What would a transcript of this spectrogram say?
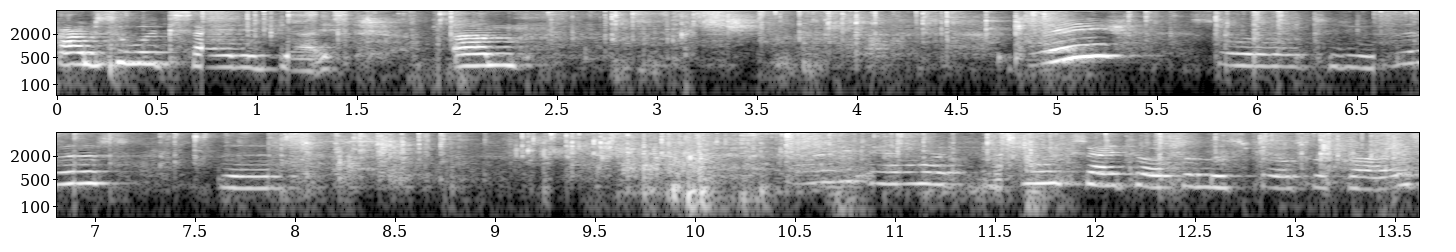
I'm so excited, guys. Um, okay, so to do this, this. I am so excited to open this Pearl surprise.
